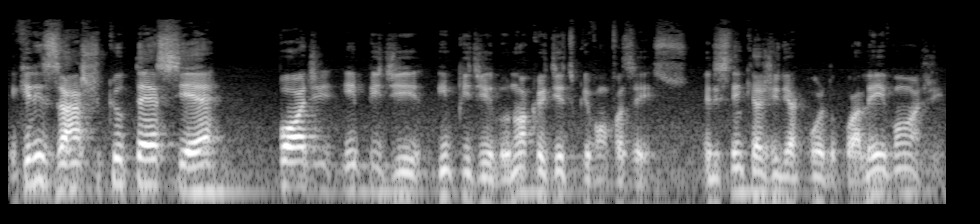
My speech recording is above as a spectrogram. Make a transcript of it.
é que eles acham que o TSE pode impedir, impedi-lo. Não acredito que vão fazer isso. Eles têm que agir de acordo com a lei e vão agir.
